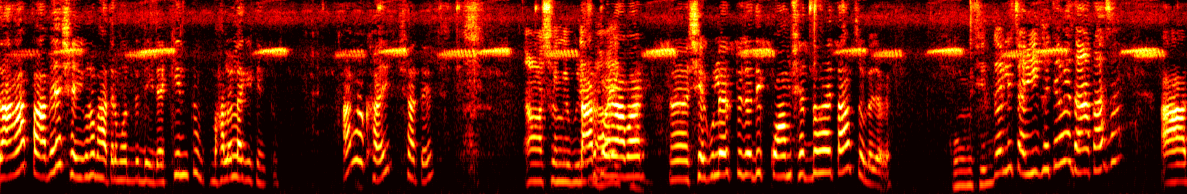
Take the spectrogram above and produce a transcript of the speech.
যা পাবে সেইগুলো ভাতের মধ্যে দিয়ে দেয়। কিন্তু ভালো লাগে কিন্তু। আমিও খাই সাথে। আমার সঙ্গে তারপরে আবার সেগুলো একটু যদি কম সেদ্ধ হয় তাও চলে যাবে। কম সেদ্ধ হলে চাবিয়ে খেতে হবে দাঁত আছে। আর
